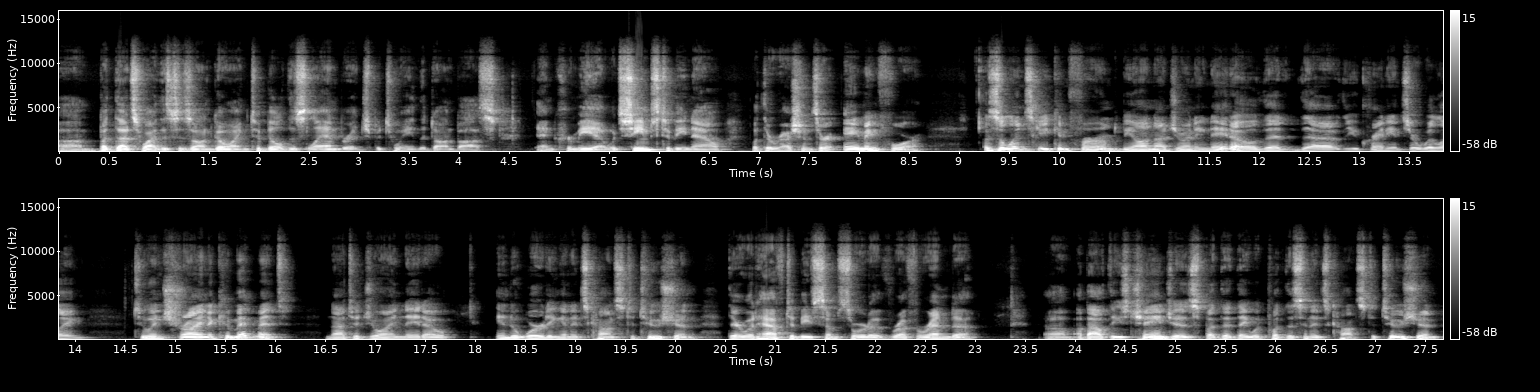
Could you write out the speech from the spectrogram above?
Um, but that's why this is ongoing to build this land bridge between the Donbass and Crimea, which seems to be now what the Russians are aiming for. Zelensky confirmed, beyond not joining NATO, that the, the Ukrainians are willing to enshrine a commitment not to join NATO into wording in its constitution. There would have to be some sort of referenda um, about these changes, but that they would put this in its constitution,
